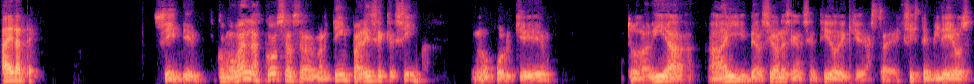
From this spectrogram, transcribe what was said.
Adelante. Sí, eh, como van las cosas, Martín, parece que sí, ¿no? Porque todavía hay versiones en el sentido de que hasta existen videos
